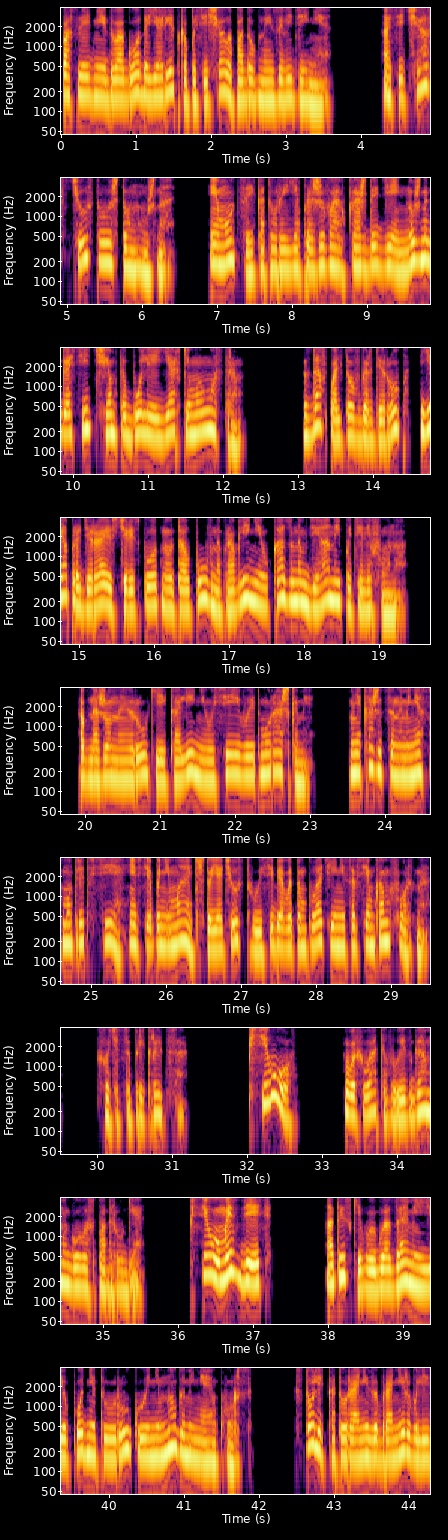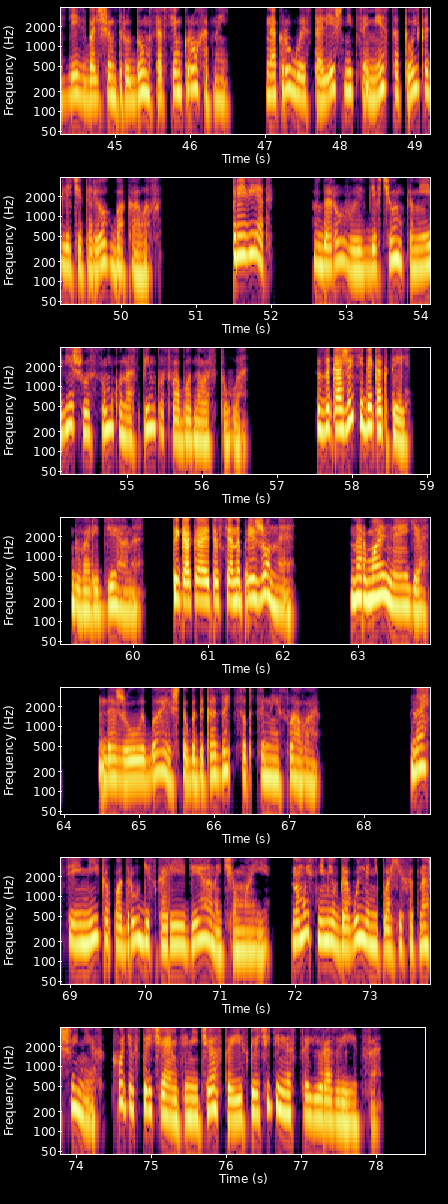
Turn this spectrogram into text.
Последние два года я редко посещала подобные заведения. А сейчас чувствую, что нужно. Эмоции, которые я проживаю каждый день, нужно гасить чем-то более ярким и острым. Сдав пальто в гардероб, я продираюсь через плотную толпу в направлении, указанном Дианой по телефону. Обнаженные руки и колени усеивает мурашками. Мне кажется, на меня смотрят все, и все понимают, что я чувствую себя в этом платье не совсем комфортно. Хочется прикрыться. «Ксю!» — выхватываю из гамма голос подруги. «Ксю, мы здесь!» Отыскиваю глазами ее поднятую руку и немного меняю курс. Столик, который они забронировали здесь с большим трудом, совсем крохотный. На круглой столешнице место только для четырех бокалов. «Привет!» Здороваюсь с девчонками и вешаю сумку на спинку свободного стула. «Закажи себе коктейль», — говорит Диана. «Ты какая-то вся напряженная. «Нормальная я», даже улыбаюсь, чтобы доказать собственные слова. Настя и Мика — подруги скорее Дианы, чем мои. Но мы с ними в довольно неплохих отношениях, хоть и встречаемся нечасто и исключительно с целью развеяться.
